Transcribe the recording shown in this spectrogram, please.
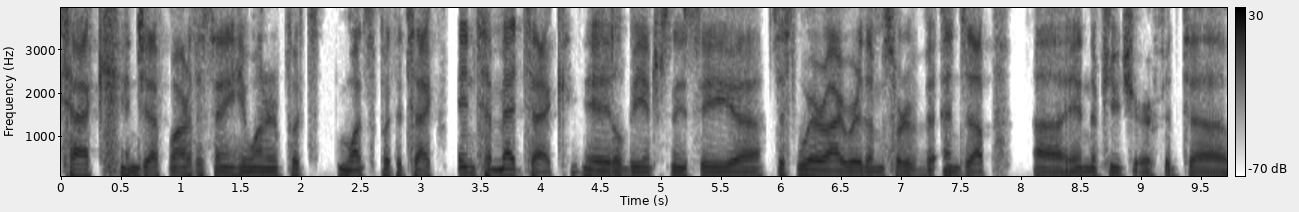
tech and Geoff Martha saying he wanted to put wants to put the tech into med tech. It'll be interesting to see uh, just where iRhythm sort of ends up uh, in the future if it uh,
